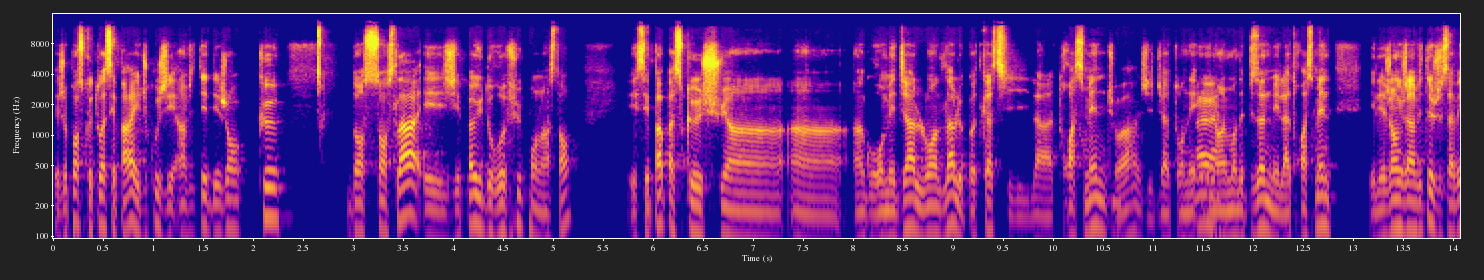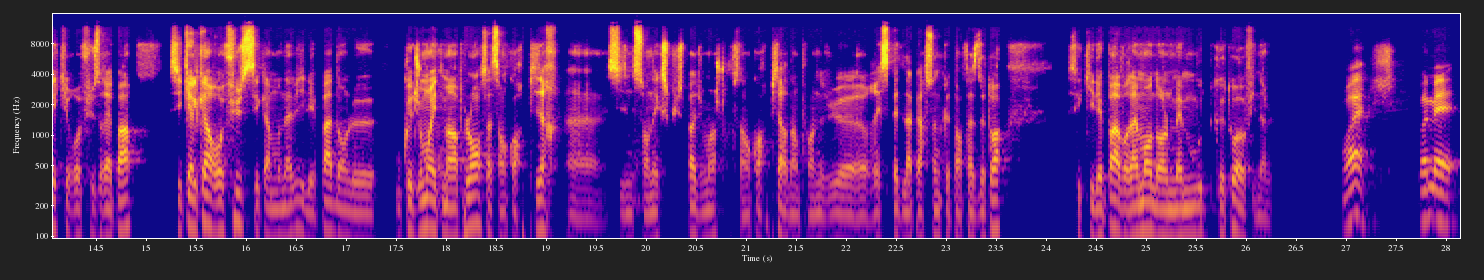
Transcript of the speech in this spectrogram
Et je pense que toi, c'est pareil. Du coup, j'ai invité des gens que dans ce sens-là et j'ai pas eu de refus pour l'instant. Et c'est pas parce que je suis un, un, gros média, loin de là. Le podcast, il a trois semaines, tu vois. J'ai déjà tourné énormément d'épisodes, mais il a trois semaines. Et les gens que j'ai invités, je savais qu'ils refuseraient pas. Si quelqu'un refuse, c'est qu'à mon avis, il n'est pas dans le. Ou que du moins, il te met un plan, ça, c'est encore pire. Euh, S'il ne s'en excuse pas, du moins, je trouve ça encore pire d'un point de vue euh, respect de la personne que tu as en face de toi. C'est qu'il n'est pas vraiment dans le même mood que toi, au final. Ouais, ouais, mais.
